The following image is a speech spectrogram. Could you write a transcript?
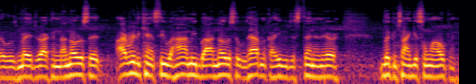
it was major. I can. I noticed that. I really can't see behind me, but I noticed it was happening because he was just standing there, looking, trying to get someone open.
